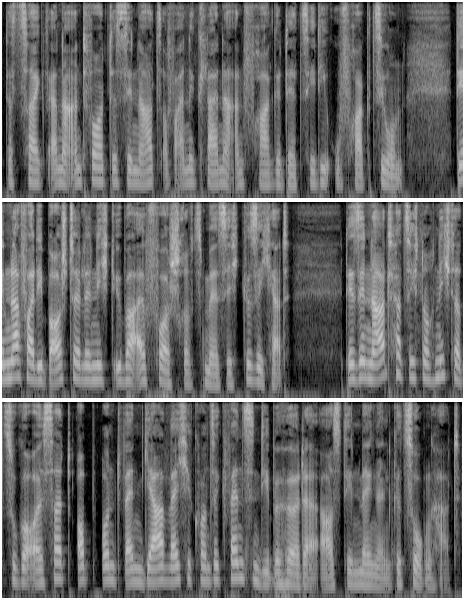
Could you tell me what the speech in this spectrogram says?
Das zeigt eine Antwort des Senats auf eine kleine Anfrage der CDU-Fraktion. Demnach war die Baustelle nicht überall vorschriftsmäßig gesichert. Der Senat hat sich noch nicht dazu geäußert, ob und wenn ja, welche Konsequenzen die Behörde aus den Mängeln gezogen hat.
